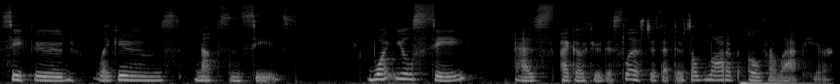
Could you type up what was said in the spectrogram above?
seafood, legumes, nuts, and seeds. What you'll see as I go through this list is that there's a lot of overlap here.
